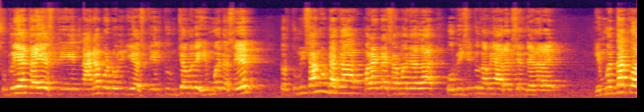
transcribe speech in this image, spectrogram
सुप्रिया ताई असतील नाना पटोलेजी असतील तुमच्यामध्ये हिंमत असेल तर तुम्ही सांगून टाका. मराठा समाजाला ओबीसीतून आम्ही आरक्षण देणार आहे. हिंमत दाखवा.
